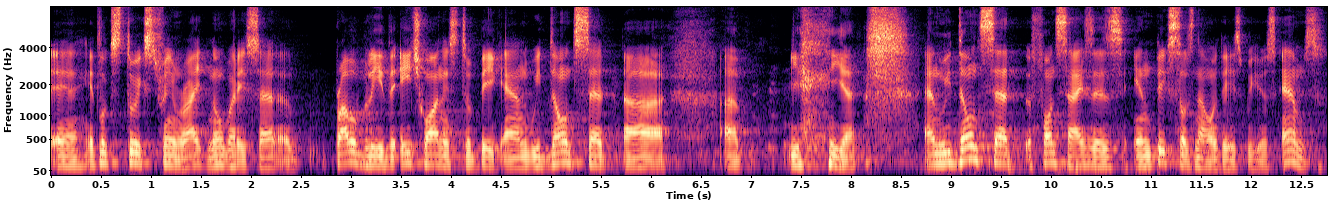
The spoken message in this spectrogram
uh, it looks too extreme, right? Nobody said, probably the H1 is too big and we don't set, uh, uh, yeah, and we don't set font sizes in pixels nowadays. We use ems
